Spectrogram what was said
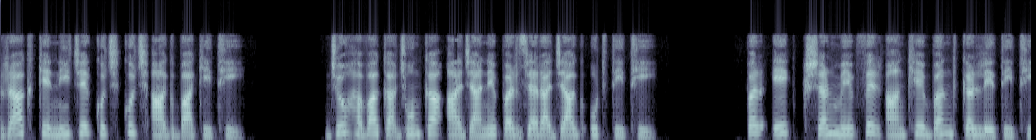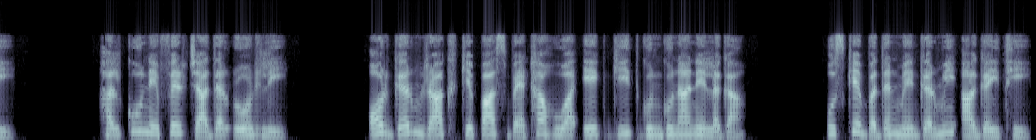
राख के नीचे कुछ कुछ आग बाकी थी। जो हवा का झोंका आ जाने पर जरा जाग उठती थी। पर एक क्षण में फिर आँखें बंद कर लेती थी। हल्कू ने फिर चादर ओढ़ ली। और गर्म राख के पास बैठा हुआ एक गीत गुनगुनाने लगा। उसके बदन में गर्मी आ गई थी।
